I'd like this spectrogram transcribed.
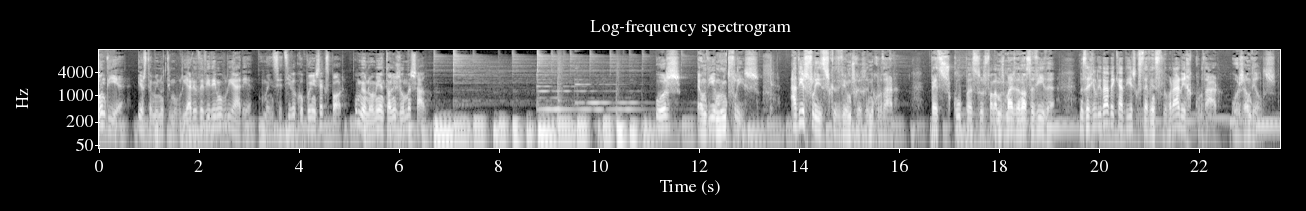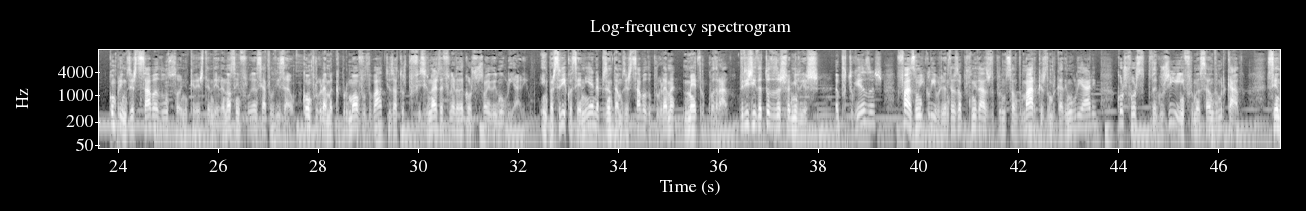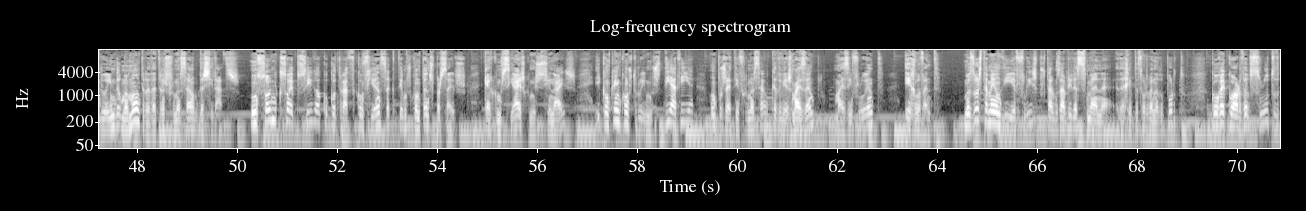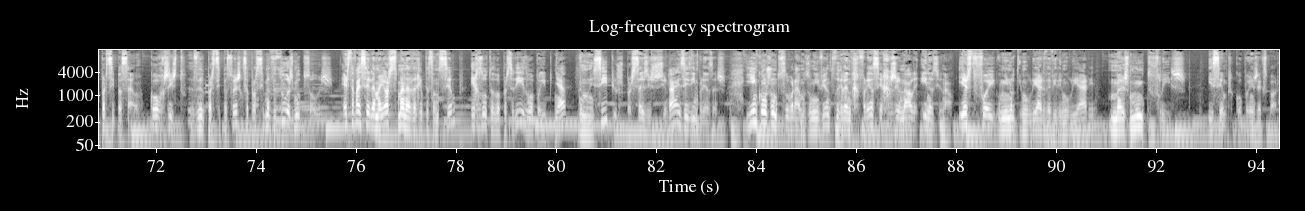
Bom dia, este é o Minuto Imobiliário da Vida Imobiliária, uma iniciativa que apoia a Gexpor. O meu nome é António Gil Machado. Hoje é um dia muito feliz. Há dias felizes que devemos recordar. Peço desculpa se hoje falamos mais da nossa vida, mas a realidade é que há dias que se devem celebrar e recordar. Hoje é um deles. Cumprimos este sábado um sonho que era estender a nossa influência à televisão, com um programa que promove o debate e os atores profissionais da fileira da construção e do imobiliário. Em parceria com a CNN, apresentamos este sábado o programa Metro Quadrado. Dirigido a todas as famílias portuguesas, faz um equilíbrio entre as oportunidades de promoção de marcas do mercado imobiliário com o esforço de pedagogia e informação de mercado, sendo ainda uma montra da transformação das cidades. Um sonho que só é possível com o contrato de confiança que temos com tantos parceiros, quer comerciais como institucionais, e com quem construímos dia a dia um projeto de informação cada vez mais amplo, mais influente e relevante. Mas hoje também é um dia feliz por estarmos a abrir a semana da reabilitação urbana do Porto com o recorde absoluto de participação, com o registro de participações que se aproxima de 2 mil pessoas. Esta vai ser a maior semana da reabilitação de sempre e resulta de uma parceria e de um apoio empenhado de municípios, parceiros institucionais e de empresas. E em conjunto celebramos um evento de grande referência regional e nacional. Este foi o Minuto Imobiliário da Vida Imobiliária, mas muito feliz e sempre com o apoio Injexpor.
